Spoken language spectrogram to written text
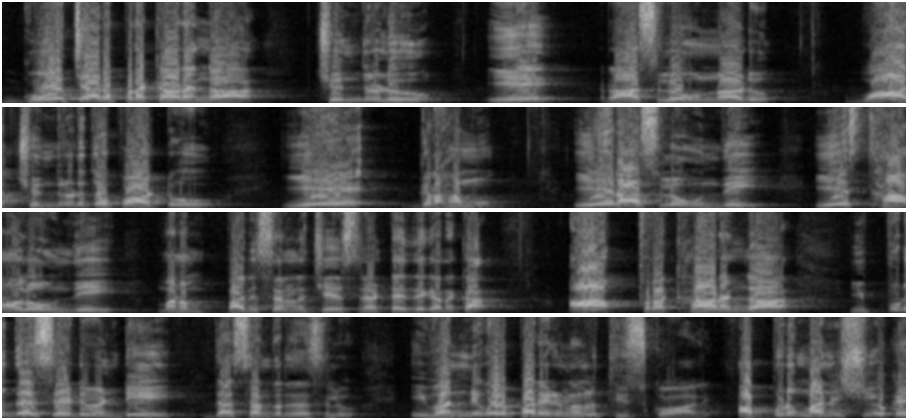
గోచార ప్రకారంగా చంద్రుడు ఏ రాశిలో ఉన్నాడు? వా చంద్రుడితో పాటు ఏ గ్రహము ఏ రాశిలో ఉంది ఏ స్థానంలో ఉంది మనం పరిశీలన చేసినట్టయితే కనుక ఆ ప్రకారంగా ఇప్పుడు దశేటువంటి దశాంతర దశలు ఇవన్నీ కూడా పరిగణనలు తీసుకోవాలి. అప్పుడు మనిషి యొక్క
